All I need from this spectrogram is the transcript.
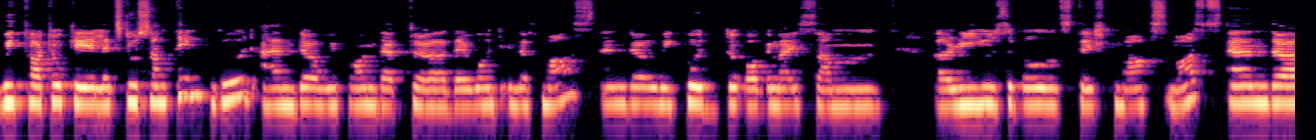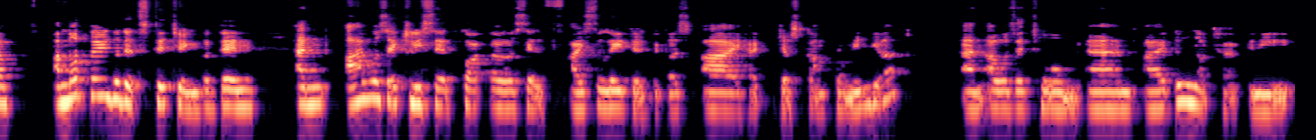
we thought, okay, let's do something good. And uh, we found that uh, there weren't enough masks and uh, we could organize some uh, reusable stitched masks, masks. And uh, I'm not very good at stitching, but then, and I was actually self, uh, self isolated because I had just come from India and I was at home and I do not have any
